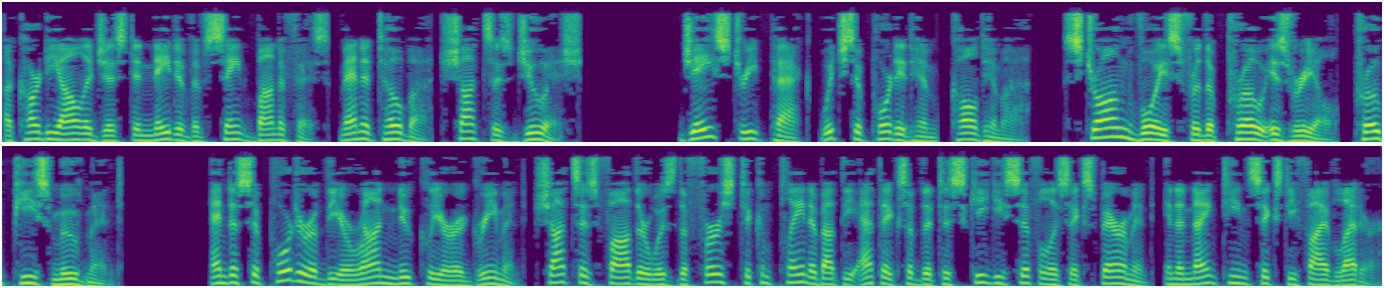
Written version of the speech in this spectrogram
a cardiologist and native of St. Boniface, Manitoba. Schatz is Jewish. J Street PAC, which supported him, called him a «strong voice for the pro-Israel, pro-peace movement» and a supporter of the Iran nuclear agreement. Schatz's father was the first to complain about the ethics of the Tuskegee syphilis experiment, in a 1965 letter.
